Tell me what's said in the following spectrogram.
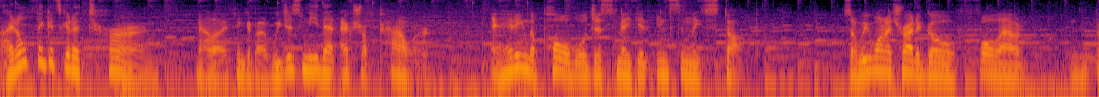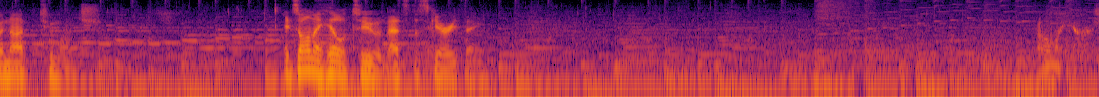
I don't think it's gonna turn. Now that I think about it, we just need that extra power, and hitting the pole will just make it instantly stop. So we want to try to go full out, but not too much. It's on a hill too. That's the scary thing. Oh my gosh.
